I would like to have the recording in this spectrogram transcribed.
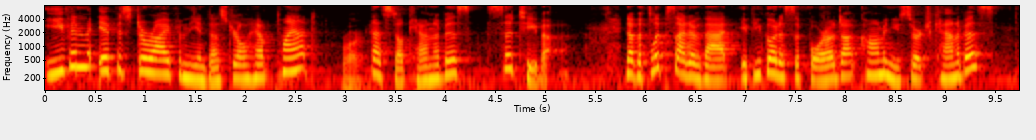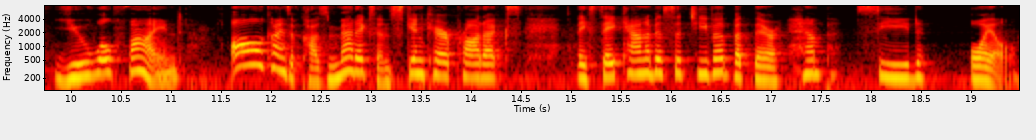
even if it's derived from the industrial hemp plant. Right. That's still cannabis sativa. Now, the flip side of that, if you go to Sephora.com and you search cannabis, you will find all kinds of cosmetics and skincare products. They say cannabis sativa, but they're hemp seed oil,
